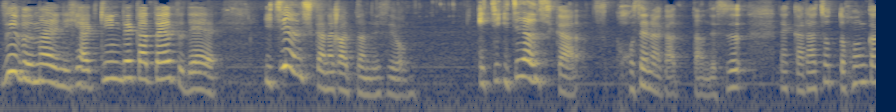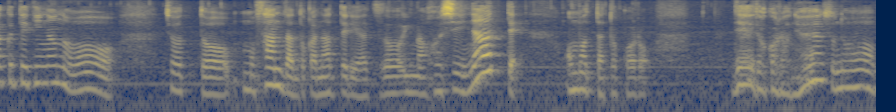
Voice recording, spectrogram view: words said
ずいぶん前に100均で買ったやつで1段しかなかったんですよ。1, 1段しか干せなかったんです。だからちょっと本格的なのをちょっともう3段とかなってるやつを今欲しいなって思ったところ。でだからねその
